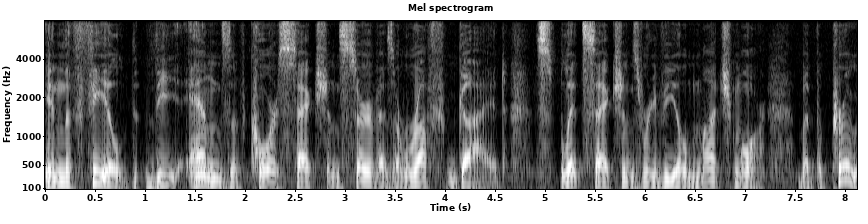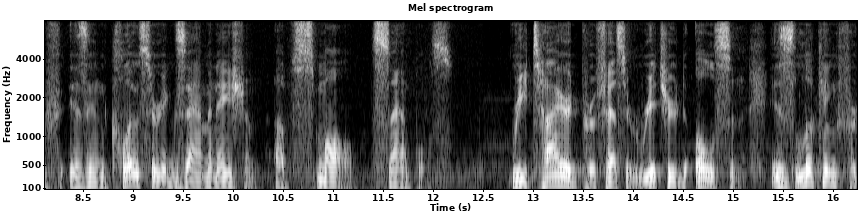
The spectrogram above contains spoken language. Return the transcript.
In the field, the ends of core sections serve as a rough guide. Split sections reveal much more, but the proof is in closer examination of small samples. Retired Professor Richard Olsson is looking for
